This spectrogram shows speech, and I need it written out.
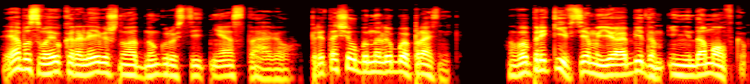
Я бы свою королевишну одну грустить не оставил. Притащил бы на любой праздник. Вопреки всем ее обидам и недомолвкам.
